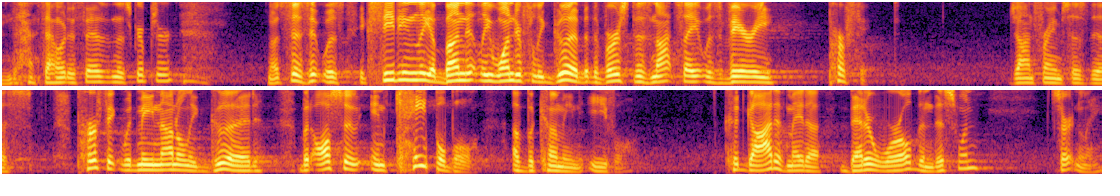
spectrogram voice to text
Is that what it says in the scripture? No, it says it was exceedingly abundantly, wonderfully good, but the verse does not say it was very perfect. John Frame says this perfect would mean not only good, but also incapable of becoming evil. Could God have made a better world than this one? Certainly.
